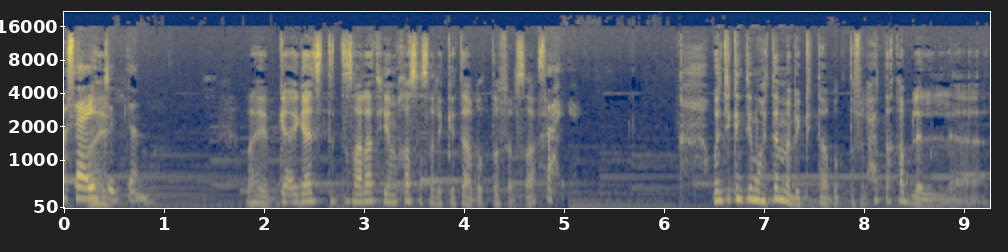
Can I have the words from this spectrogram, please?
وسعيد رهيب. جدا رهيب جا- جائزة الاتصالات هي مخصصة لكتاب الطفل صح؟ صحيح وأنت كنت مهتمة بكتاب الطفل حتى قبل ال-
